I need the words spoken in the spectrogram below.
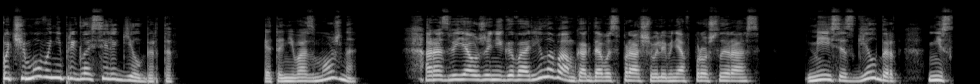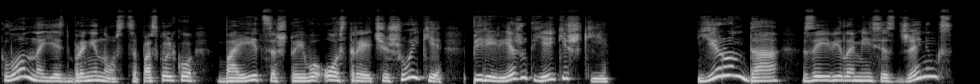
Почему вы не пригласили Гилбертов?» «Это невозможно. Разве я уже не говорила вам, когда вы спрашивали меня в прошлый раз? Миссис Гилберт не склонна есть броненосца, поскольку боится, что его острые чешуйки перережут ей кишки. «Ерунда», — заявила миссис Дженнингс,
